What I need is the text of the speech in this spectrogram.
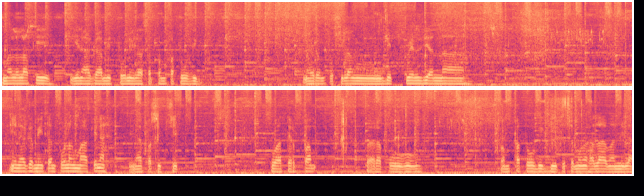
malalaki ginagamit po nila sa pampatubig meron po silang deep well yan na ginagamitan po ng makina. Pinapasipsip water pump para po pampatubig dito sa mga halaman nila.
